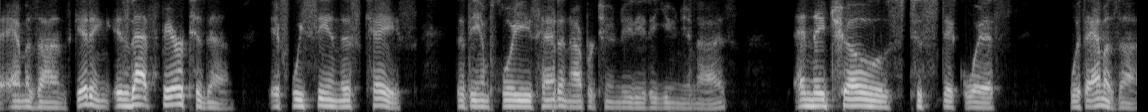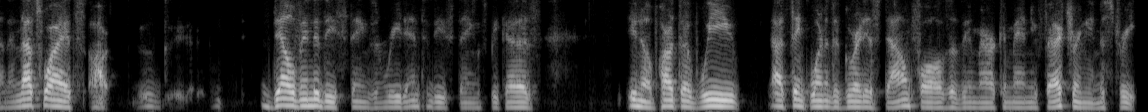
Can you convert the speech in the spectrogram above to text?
that Amazon's getting, is that fair to them? If we see in this case that the employees had an opportunity to unionize and they chose to stick with with Amazon, and that's why it's uh, delve into these things and read into these things because you know part of we i think one of the greatest downfalls of the american manufacturing industry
